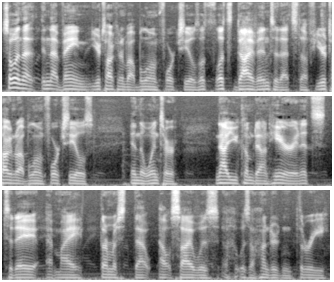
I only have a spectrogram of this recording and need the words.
so in that in that vein, you're talking about blowing fork seals. Let's let's dive into that stuff. You're talking about blowing fork seals in the winter. Now you come down here, and it's today at my thermostat outside was uh, was 103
